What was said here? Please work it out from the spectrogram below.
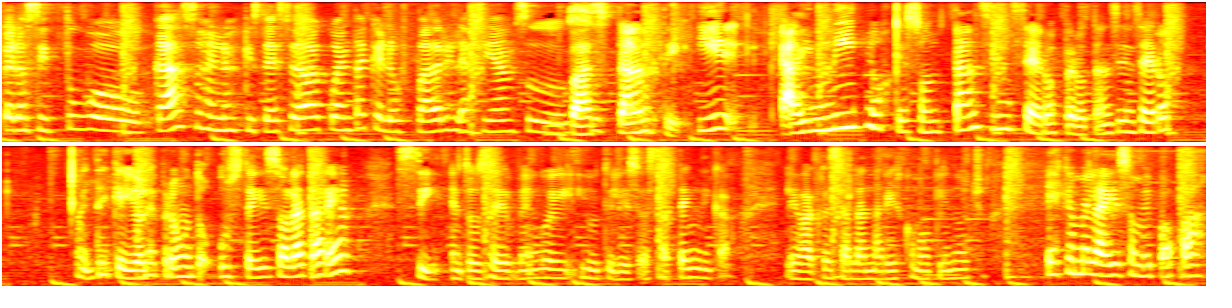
Pero sí tuvo casos en los que usted se da cuenta que los padres le hacían sus... Bastante. Y hay niños que son tan sinceros, pero tan sinceros, de que yo les pregunto, ¿usted hizo la tarea? Sí. Entonces vengo y, y utilizo esta técnica. Le va a crecer la nariz como Pinocho. Es que me la hizo mi papá.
